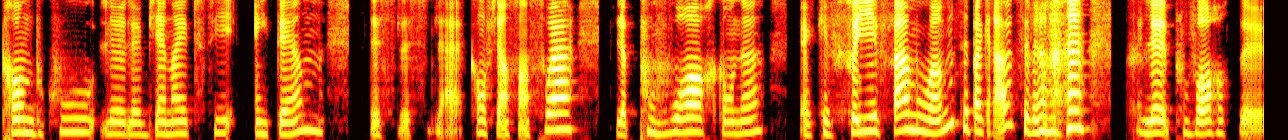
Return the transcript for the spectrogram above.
prône beaucoup le, bien-être aussi interne, la confiance en soi, le pouvoir qu'on a. Euh, que vous soyez femme ou homme, c'est pas grave, c'est vraiment le pouvoir de,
